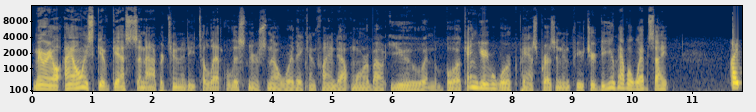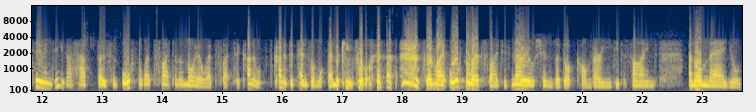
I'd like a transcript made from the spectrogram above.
Meriel, I always give guests an opportunity to let listeners know where they can find out more about you and the book and your work, past, present, and future. Do you have a website? I do indeed. I have both an author website and a lawyer website, so it kind of kind of depends on what they're looking for. so my author website is merielschindler.com, very easy to find, and on there you'll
